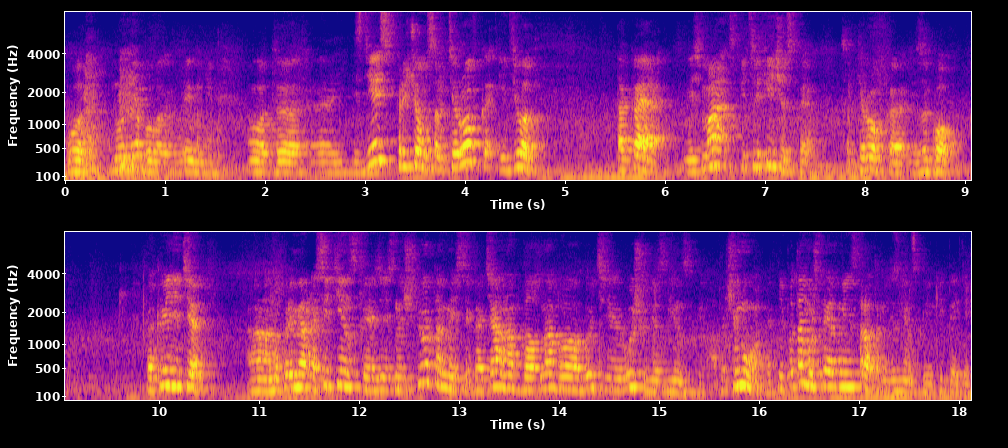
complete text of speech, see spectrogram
вот, ну, не было времени. Вот, здесь, причем сортировка идет такая весьма специфическая сортировка языков. Как видите, а, например, осетинская здесь на четвертом месте, хотя она должна была быть выше лезгинской. А почему? Это не потому, что я администратор лезгинской Википедии.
